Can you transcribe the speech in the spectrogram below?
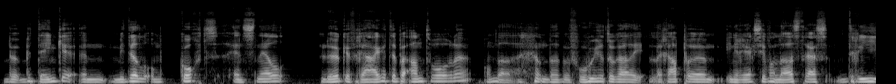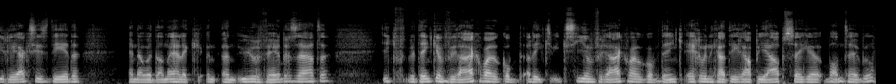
we bedenken een middel om kort en snel leuke vragen te beantwoorden. Omdat, omdat we vroeger toch al rap uh, in reactie van luisteraars drie reacties deden. En dat we dan eigenlijk een, een uur verder zaten. Ik bedenk een vraag waar ik op... Ik, ik zie een vraag waar ik op denk. Erwin gaat die rap Jaap zeggen, want hij wil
